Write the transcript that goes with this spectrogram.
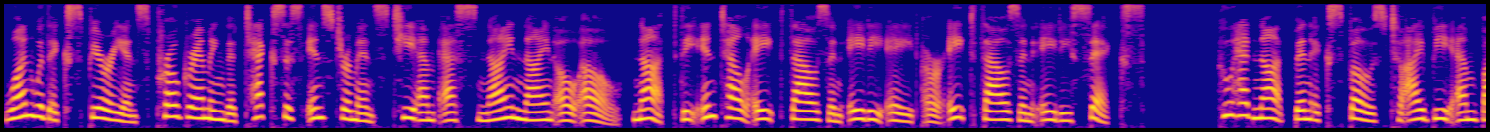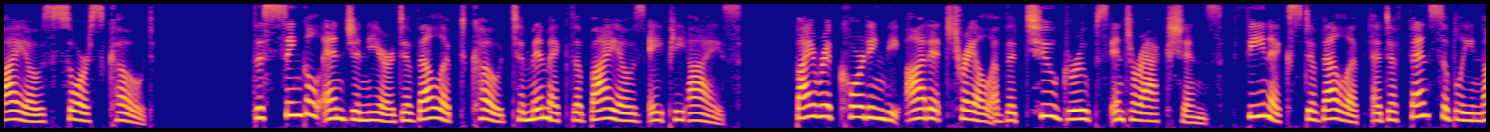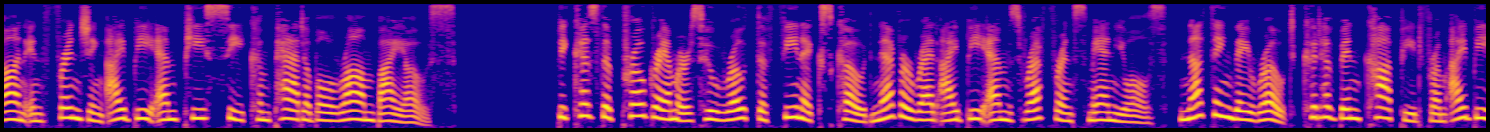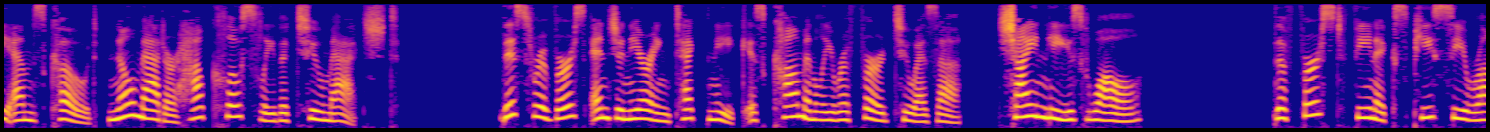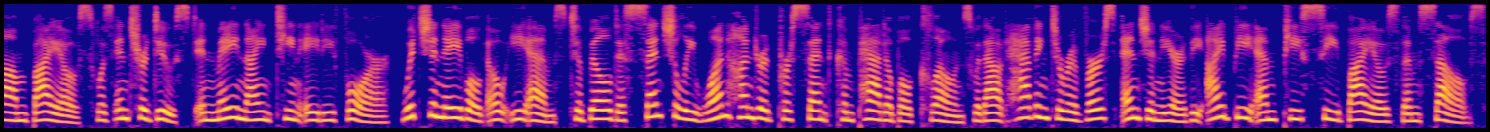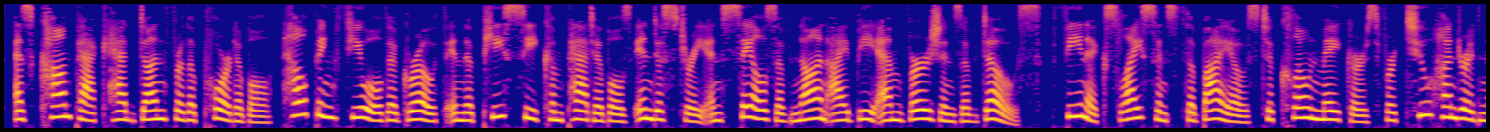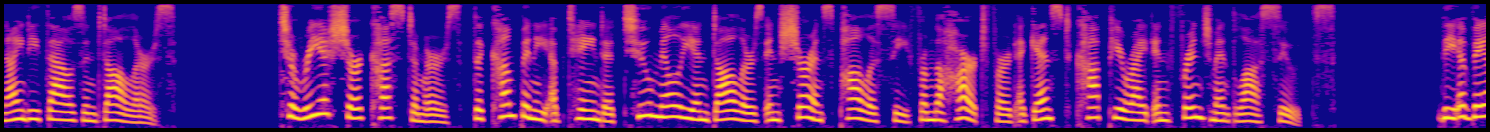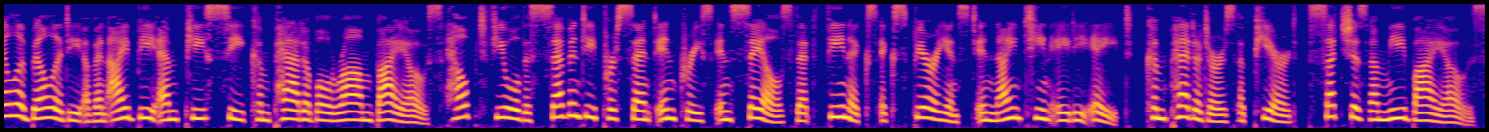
one with experience programming the Texas Instruments TMS 9900, not the Intel 8088 or 8086, who had not been exposed to IBM BIOS source code. The single engineer developed code to mimic the BIOS APIs. By recording the audit trail of the two groups' interactions, Phoenix developed a defensibly non-infringing IBM PC-compatible ROM BIOS. Because the programmers who wrote the Phoenix code never read IBM's reference manuals, nothing they wrote could have been copied from IBM's code, no matter how closely the two matched. This reverse engineering technique is commonly referred to as a Chinese wall. The first Phoenix PC-ROM BIOS was introduced in May 1984, which enabled OEMs to build essentially 100% compatible clones without having to reverse engineer the IBM PC BIOS themselves, as Compaq had done for the portable, helping fuel the growth in the PC compatibles industry and sales of non-IBM versions of DOS. Phoenix licensed the BIOS to clone phone makers for $290,000. To reassure customers, the company obtained a $2 million insurance policy from the Hartford against copyright infringement lawsuits. The availability of an IBM PC-compatible ROM BIOS helped fuel the 70% increase in sales that Phoenix experienced in 1988. Competitors appeared, such as AMI BIOS.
